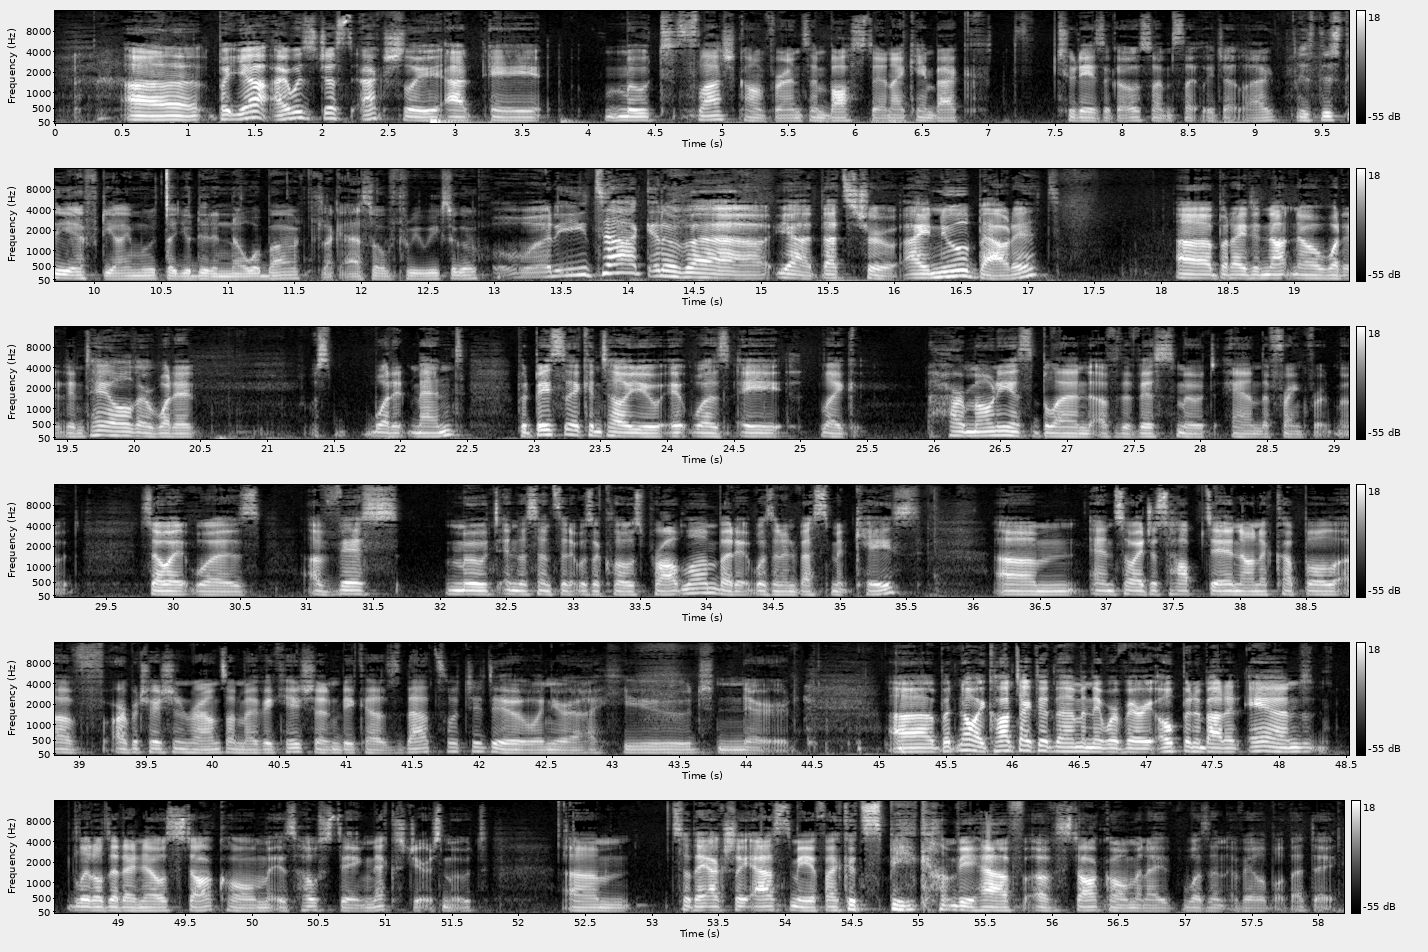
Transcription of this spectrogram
Uh, but yeah, I was just actually at a moot slash conference in Boston. I came back two days ago, so I'm slightly jet lagged. is this the FDI moot that you didn't know about, like as of three weeks ago? What are you talking about? Yeah, that's true. I knew about it, uh, but I did not know what it entailed or what it what it meant. But basically, I can tell you it was a like harmonious blend of the Vis moot and the Frankfurt moot. So it was a Vis moot in the sense that it was a closed problem, but it was an investment case. Um, and so I just hopped in on a couple of arbitration rounds on my vacation because that's what you do when you're a huge nerd. Uh, but no, I contacted them and they were very open about it. And little did I know, Stockholm is hosting next year's moot. Um, so they actually asked me if I could speak on behalf of Stockholm, and I wasn't available that day.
